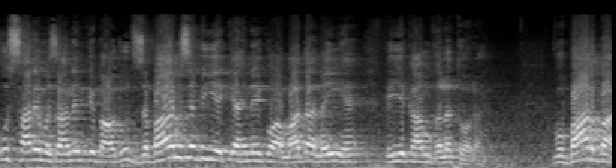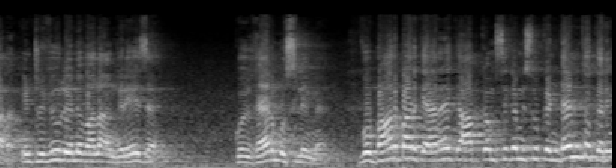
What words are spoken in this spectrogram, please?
اس سارے مظالم کے باوجود زبان سے بھی یہ کہنے کو آمادہ نہیں ہے کہ یہ کام غلط ہو رہا ہے۔ وہ بار بار انٹرویو لینے والا انگریز ہے، کوئی غیر مسلم ہے وہ بار بار کہہ رہا ہے کہ آپ کم سے کم اس کو کنڈیم تو کریں۔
